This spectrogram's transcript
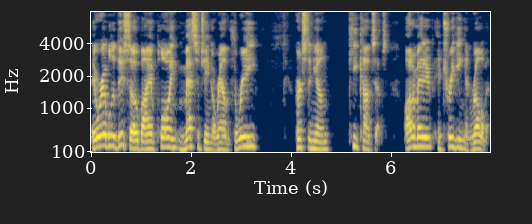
They were able to do so by employing messaging around three Ernst & Young key concepts, automated, intriguing, and relevant.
